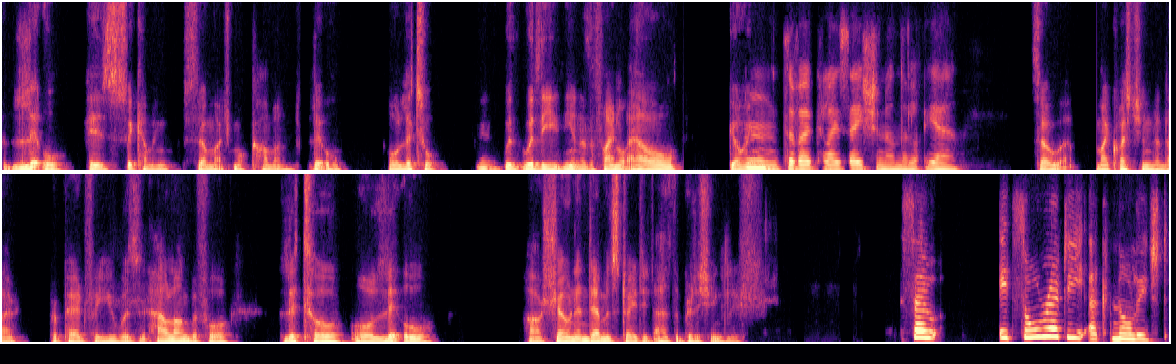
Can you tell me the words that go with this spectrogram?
Little is becoming so much more common. Little or little mm. with with the you know the final L going. Mm, the vocalization on the yeah. So uh, my question that I prepared for you was how long before little or little are shown and demonstrated as the British English? So it's already acknowledged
